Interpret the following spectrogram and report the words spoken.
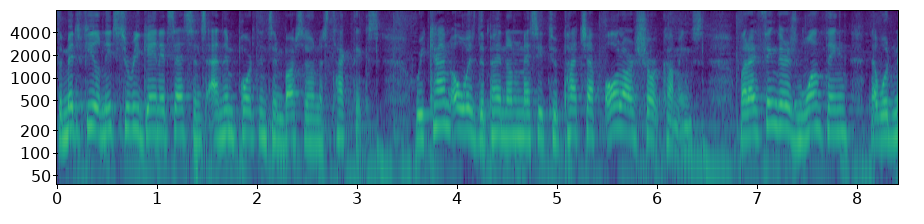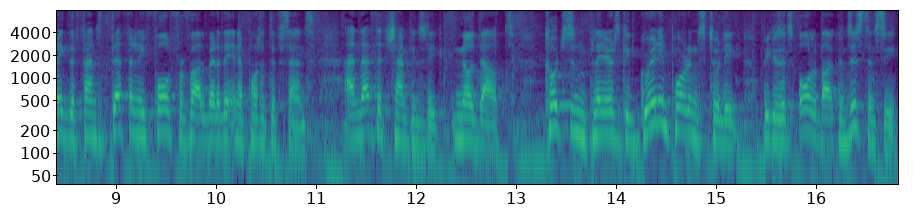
The midfield needs to regain its essence and importance in Barcelona's tactics. We can't always depend on Messi to patch up all our shortcomings, but I think there's one thing that would make the fans definitely fall for Valverde in a positive sense, and that's the Champions League, no doubt. Coaches and players give great importance to league because it's all about consistency,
